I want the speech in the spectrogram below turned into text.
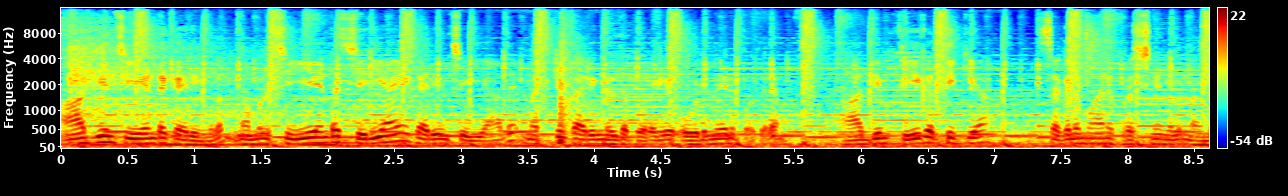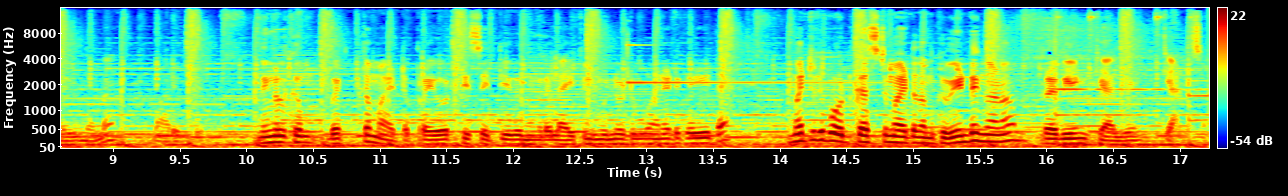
ആദ്യം ചെയ്യേണ്ട കാര്യങ്ങളും നമ്മൾ ചെയ്യേണ്ട ശരിയായ കാര്യം ചെയ്യാതെ മറ്റു കാര്യങ്ങളുടെ പുറകെ ഓടുന്നതിന് പകരം ആദ്യം തീ കത്തിക്കുക സകലമായ പ്രശ്നങ്ങളും നമ്മളിൽ നിന്ന് മാറിപ്പോകും. നിങ്ങൾക്കും വ്യക്തമായിട്ട് പ്രയോറിറ്റി സെറ്റ് ചെയ്ത് നിങ്ങളുടെ ലൈഫിൽ മുന്നോട്ട് പോകാനായിട്ട് കഴിയട്ടെ. മറ്റൊരു പോഡ്കാസ്റ്റുമായിട്ട് നമുക്ക് വീണ്ടും കാണാം. പ്രവീൺ കാൽവിൻ ക്യാൻസർ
